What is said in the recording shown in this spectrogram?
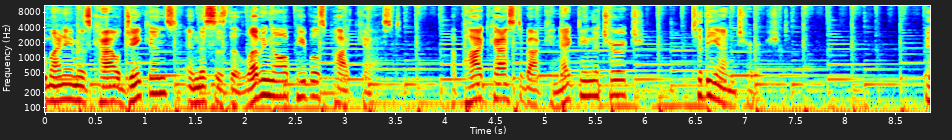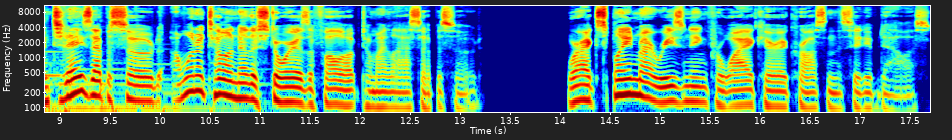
my name is Kyle Jenkins, and this is the Loving All Peoples podcast, a podcast about connecting the church to the unchurched. In today's episode, I want to tell another story as a follow up to my last episode, where I explained my reasoning for why I carry a cross in the city of Dallas,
